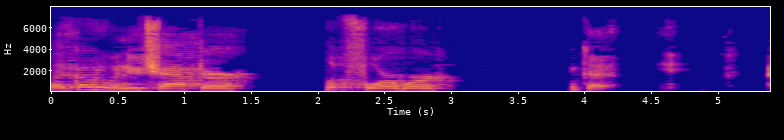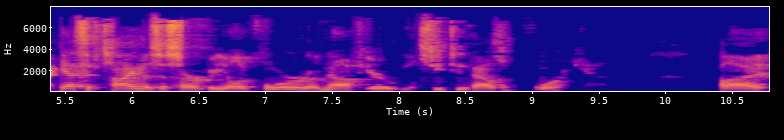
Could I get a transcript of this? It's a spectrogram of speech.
uh, go to a new chapter, look forward. Okay. I guess if time is a circle, you look forward enough, you will see 2004 again. But,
